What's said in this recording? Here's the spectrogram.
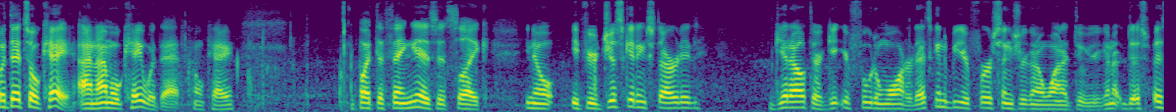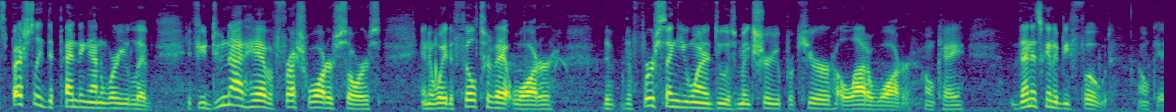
but that's okay, and I'm okay with that, okay. But the thing is, it's like, you know, if you're just getting started, get out there, get your food and water. That's going to be your first things you're going to want to do. You're going to, especially depending on where you live. If you do not have a fresh water source and a way to filter that water, the, the first thing you want to do is make sure you procure a lot of water, okay? Then it's going to be food, Okay,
